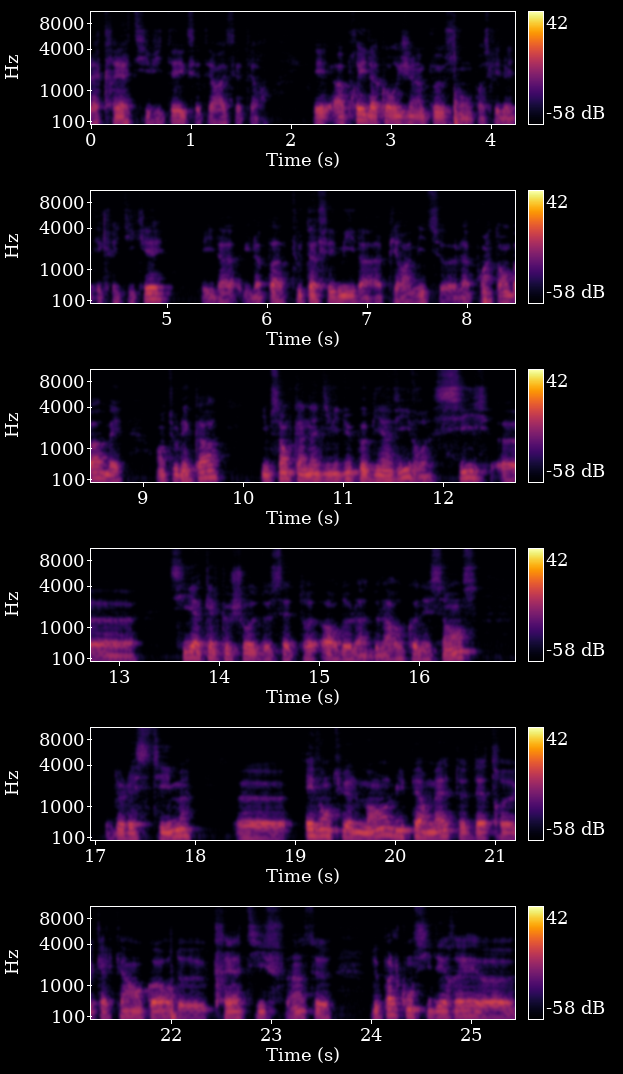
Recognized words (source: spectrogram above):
la créativité, etc., etc. Et après, il a corrigé un peu son, parce qu'il a été critiqué, et il n'a il a pas tout à fait mis la pyramide, la pointe en bas, mais en tous les cas, il me semble qu'un individu peut bien vivre si euh, s'il y a quelque chose de cet ordre-là, de la reconnaissance, de l'estime, euh, éventuellement lui permettre d'être quelqu'un encore de créatif, hein, de ne pas le considérer, euh,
